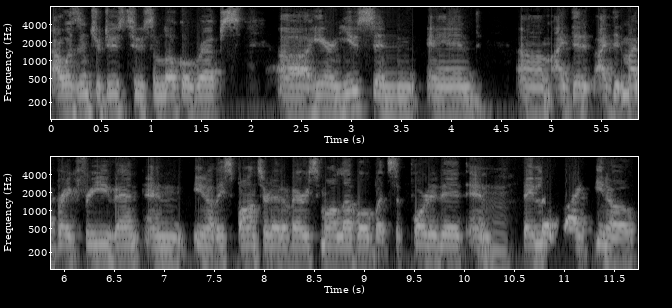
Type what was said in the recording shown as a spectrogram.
I was introduced to some local reps uh, here in Houston, and um, I did I did my break free event, and you know they sponsored at a very small level, but supported it, and mm-hmm. they looked like you know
